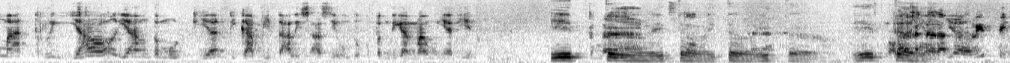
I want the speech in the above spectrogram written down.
material yang kemudian dikapitalisasi untuk kepentingan maunya dia. Itu, Benar. itu, itu, itu, itu. oh, kendaraan Iya. politik.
